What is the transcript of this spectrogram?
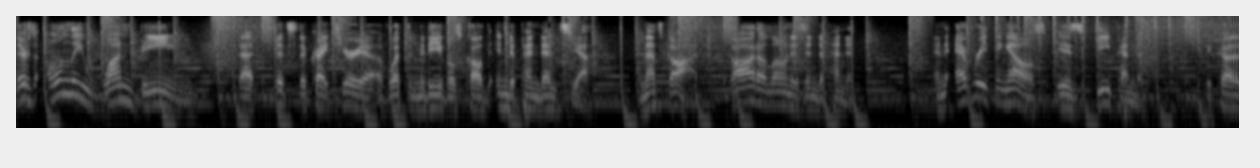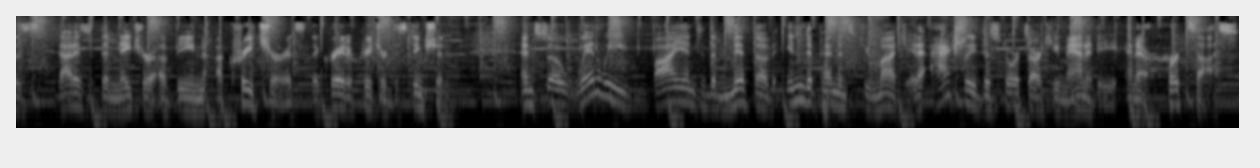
There's only one being that fits the criteria of what the medievals called independentia, and that's God. God alone is independent, and everything else is dependent because that is the nature of being a creature. It's the creator creature distinction. And so when we buy into the myth of independence too much, it actually distorts our humanity and it hurts us.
